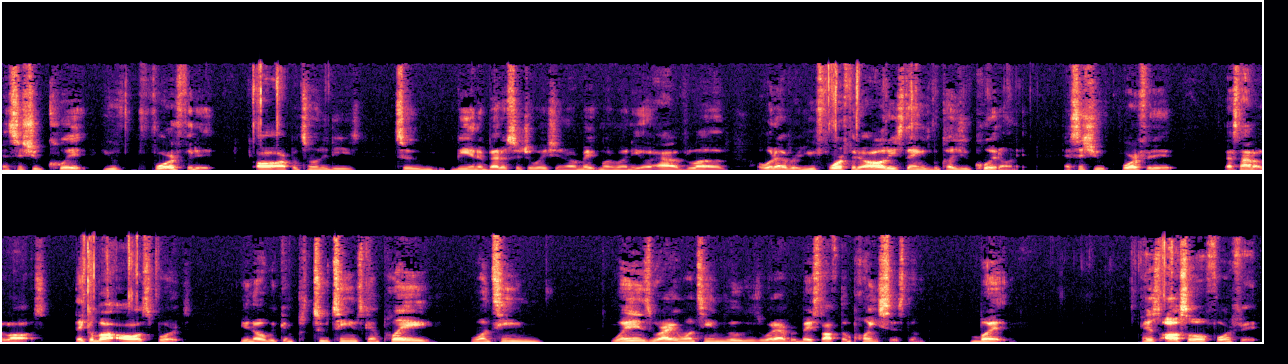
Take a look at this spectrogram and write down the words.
And since you quit, you forfeited all opportunities to be in a better situation or make more money or have love or whatever. You forfeited all these things because you quit on it. And since you forfeited, that's not a loss. Think about all sports. You know, we can two teams can play, one team wins, right? One team loses, whatever, based off the point system. But it's also a forfeit.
